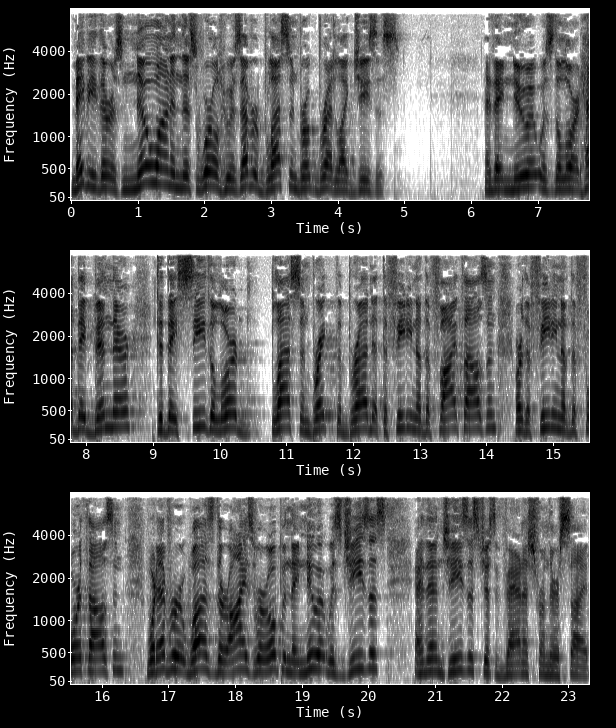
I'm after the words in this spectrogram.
Maybe there is no one in this world who has ever blessed and broke bread like Jesus. And they knew it was the Lord. Had they been there, did they see the Lord bless and break the bread at the feeding of the 5,000 or the feeding of the 4,000? Whatever it was, their eyes were open. They knew it was Jesus. And then Jesus just vanished from their sight.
